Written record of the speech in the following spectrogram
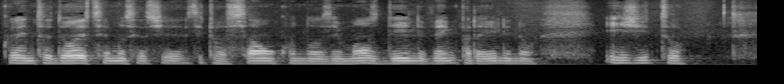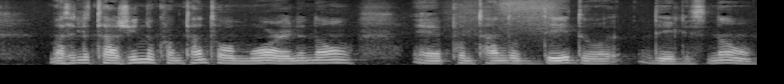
42 temos essa situação quando os irmãos dele vêm para ele no Egito, mas ele está agindo com tanto amor, ele não é apontando o dedo deles, não.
